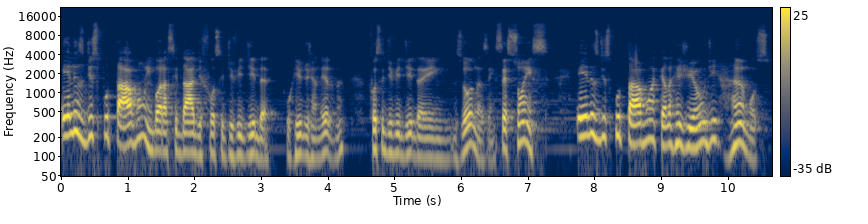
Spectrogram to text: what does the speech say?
eles disputavam, embora a cidade fosse dividida o Rio de Janeiro, né, fosse dividida em zonas, em seções, eles disputavam aquela região de Ramos.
